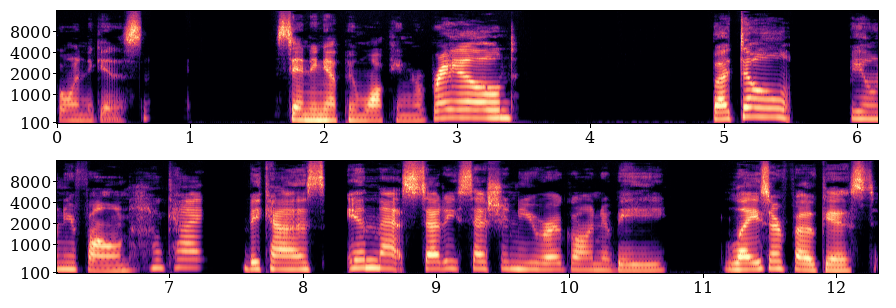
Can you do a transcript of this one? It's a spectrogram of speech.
going to get a snack, standing up and walking around, but don't be on your phone. Okay. Because in that study session, you are going to be laser focused,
